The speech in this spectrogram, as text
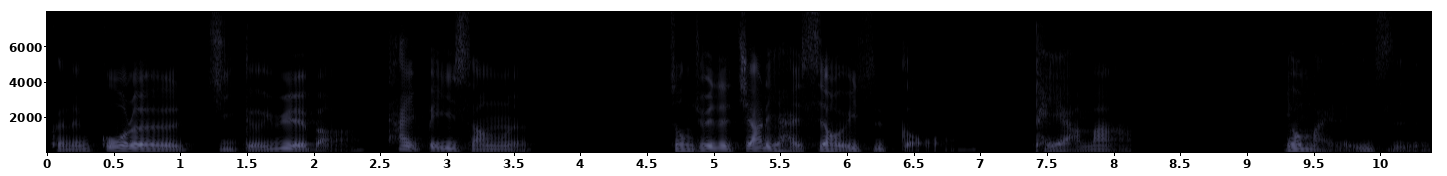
可能过了几个月吧。太悲伤了，总觉得家里还是要一只狗陪阿妈，又买了一只，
